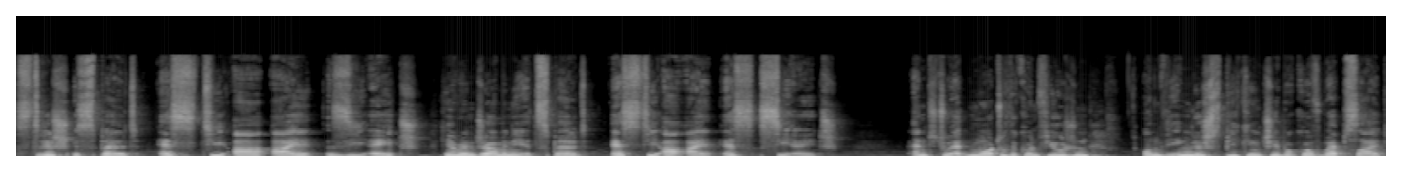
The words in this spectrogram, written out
strizh is spelled S-T-R-I-Z-H. Here in Germany it's spelled S-T-R-I-S-C-H. And to add more to the confusion, on the English-speaking Cheburkov website,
